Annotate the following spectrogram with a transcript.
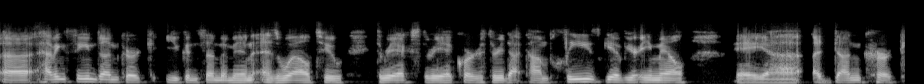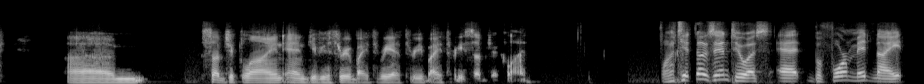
uh, having seen Dunkirk, you can send them in as well to 3x3 at quarter3.com. Please give your email a, uh, a Dunkirk um, subject line and give your 3x3 a three by three subject line. What? Get those into us at before midnight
